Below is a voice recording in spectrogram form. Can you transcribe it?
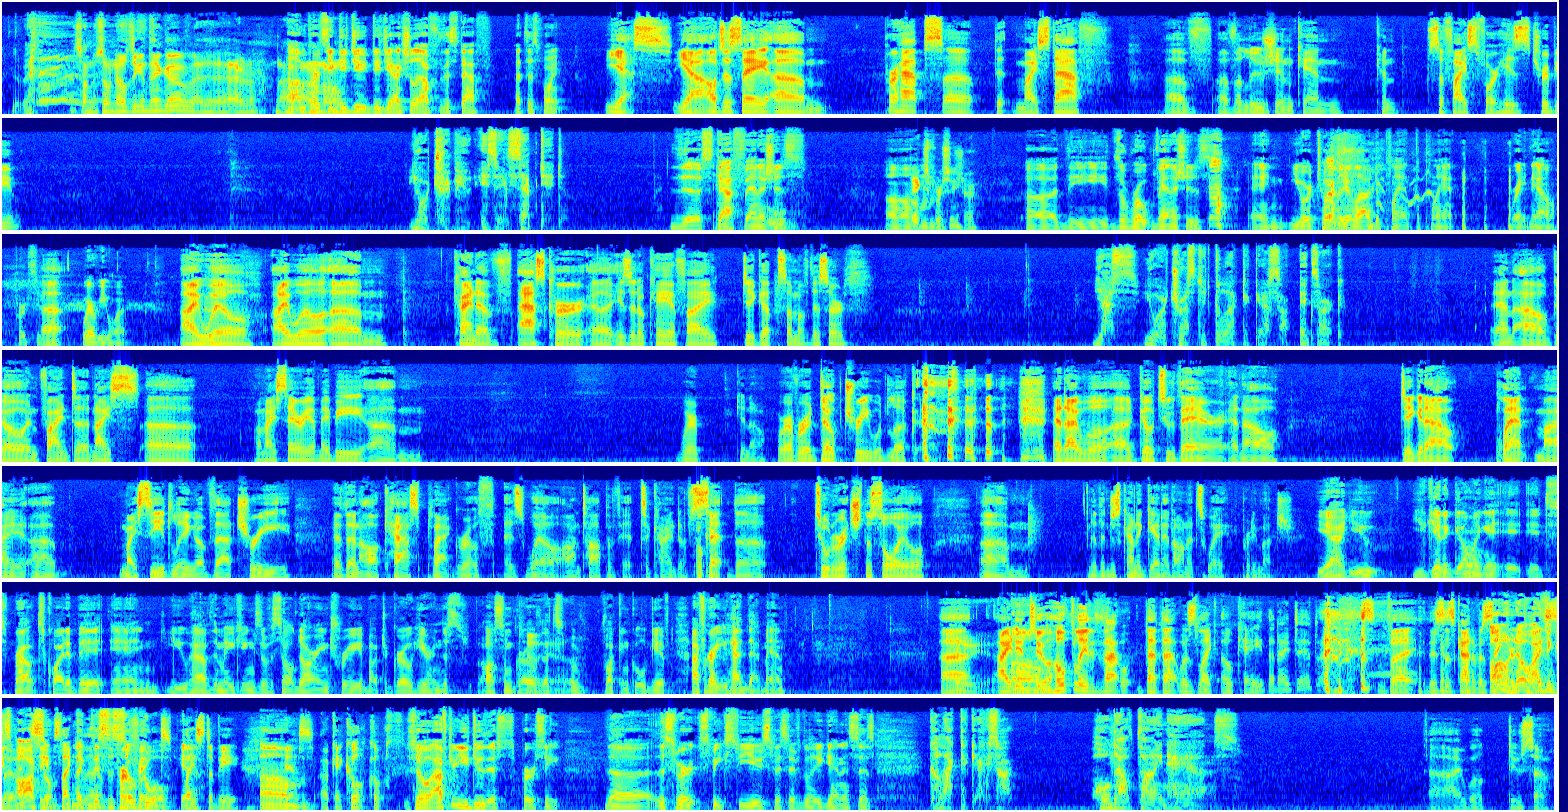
Something, something else you can think of? Uh, I, don't- I, Um, don't Percy, know. did you did you actually offer the staff at this point? Yes. Yeah, I'll just say um, perhaps uh, th- my staff of of illusion can can suffice for his tribute. Your tribute is accepted. The staff vanishes. Thanks, Percy. Sure. Uh, the the rope vanishes, and you're totally allowed to plant the plant right now, Percy, wherever you want. I will I will um, kind of ask her uh, is it okay if I dig up some of this earth? Yes, you are trusted galactic ex- exarch. and I'll go and find a nice uh, a nice area, maybe um, where you know wherever a dope tree would look, and I will uh, go to there and I'll dig it out, plant my uh, my seedling of that tree, and then I'll cast plant growth as well on top of it to kind of set the to enrich the soil. Um, and then just kind of get it on its way, pretty much. Yeah, you you get it going. It, it, it sprouts quite a bit, and you have the makings of a Seldarian tree about to grow here in this awesome grove. Oh, That's yeah. a fucking cool gift. I forgot you had that, man. Uh, Hell yeah. I did too. Um, Hopefully that that that was like okay that I did, but this is kind of a sacred Oh, no, I think it's so it awesome. seems like, Like, this is so perfect cool. Yeah. place to be. Um, yes. Okay. Cool. Cool. So after you do this, Percy, the the spirit speaks to you specifically again and says, "Galactic Exarch, hold out thine hands." Uh, I will do so.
